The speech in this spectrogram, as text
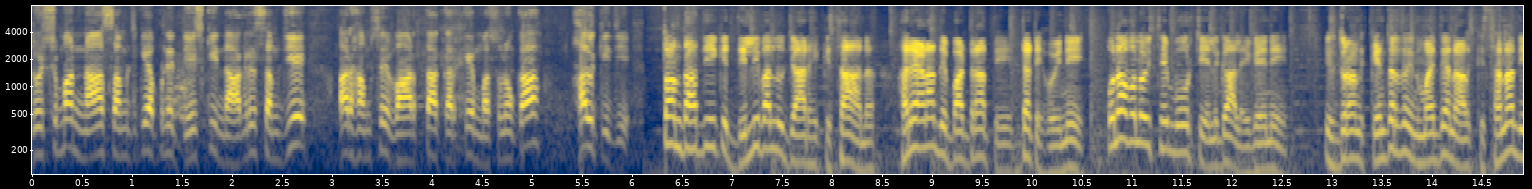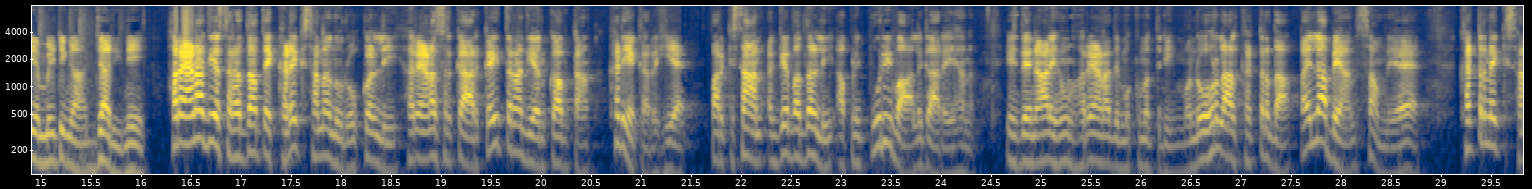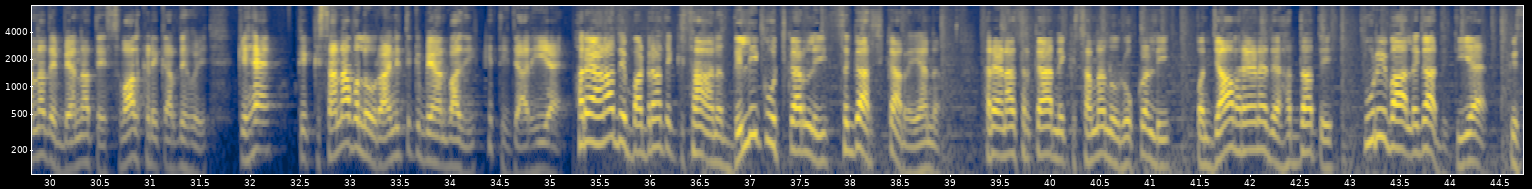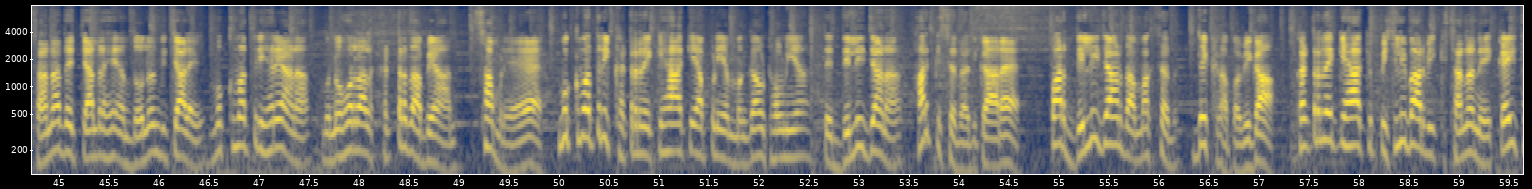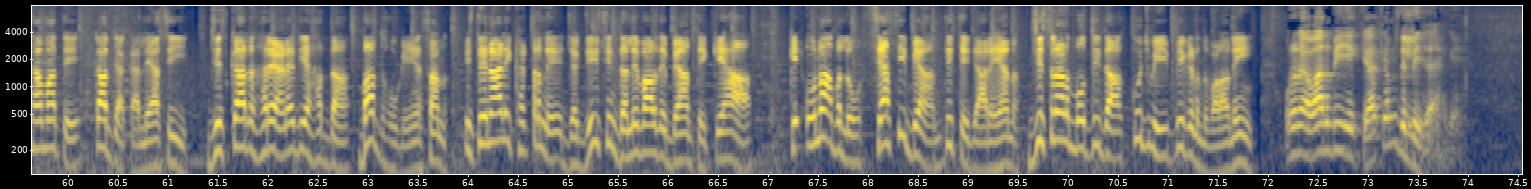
दुश्मन ना समझ के अपने देश की नागरिक समझिए और हमसे वार्ता करके मसलों का हल कीजिए ਤੁਹਾਨੂੰ ਦੱਸ ਦਈਏ ਕਿ ਦਿੱਲੀ ਵੱਲ ਨੂੰ ਜਾ ਰਹੇ ਕਿਸਾਨ ਹਰਿਆਣਾ ਦੇ ਬਾਰਡਰਾਂ ਤੇ ਡਟੇ ਹੋਏ ਨੇ ਉਹਨਾਂ ਵੱਲੋਂ ਇੱਥੇ ਮੋਰਚੇ ਲਗਾ ਲਏ ਗਏ ਨੇ ਇਸ ਦੌਰਾਨ ਕੇਂਦਰ ਦੇ ਨੁਮਾਇੰਦਿਆਂ ਨਾਲ ਕਿਸਾਨਾਂ ਦੀਆਂ ਮੀਟਿੰਗਾਂ ਜਾਰੀ ਨੇ। ਹਰਿਆਣਾ ਦੀਆਂ ਸਰਹੱਦਾਂ ਤੇ ਖੜੇ ਕਿਸਾਨਾਂ ਨੂੰ ਰੋਕਣ ਲਈ ਹਰਿਆਣਾ ਸਰਕਾਰ ਕਈ ਤਰ੍ਹਾਂ ਦੀਆਂ ਰੁਕਾਵਟਾਂ ਖੜੀਆਂ ਕਰ ਰਹੀ ਹੈ ਪਰ ਕਿਸਾਨ ਅੱਗੇ ਵਧਣ ਲਈ ਆਪਣੀ ਪੂਰੀ ਵਾਹ ਲਗਾ ਰਹੇ ਹਨ। ਇਸ ਦੇ ਨਾਲ ਹੀ ਹੁਣ ਹਰਿਆਣਾ ਦੇ ਮੁੱਖ ਮੰਤਰੀ ਮਨੋਹਰ ਲਾਲ ਖੱਟਰ ਦਾ ਪਹਿਲਾ ਬਿਆਨ ਸਾਹਮਣੇ ਆਇਆ ਹੈ। ਖੱਟਰ ਨੇ ਕਿਸਾਨਾਂ ਦੇ ਬਿਆਨਾਂ ਤੇ ਸਵਾਲ ਖੜੇ ਕਰਦੇ ਹੋਏ ਕਿਹਾ ਕਿ ਕਿਸਾਨਾਂ ਵੱਲੋਂ ਰਾਜਨੀਤਿਕ ਬਿਆਨਬਾਜ਼ੀ ਕੀਤੀ ਜਾ ਰਹੀ ਹੈ। ਹਰਿਆਣਾ ਦੇ ਬਾਰਡਰਾਂ ਤੇ ਕਿਸਾਨ ਦਿੱਲੀ ਕੂਚ ਕਰਨ ਲਈ ਸੰਘਰਸ਼ ਕਰ ਰਹੇ ਹਨ। ਹਰਿਆਣਾ ਸਰਕਾਰ ਨੇ ਕਿਸਾਨਾਂ ਨੂੰ ਰੋਕਣ ਲਈ ਪੰਜਾਬ ਹਰਿਆਣਾ ਦੇ ਹੱਦਾਂ ਤੇ ਪੂਰੀ ਵਾਹ ਲਗਾ ਦਿੱਤੀ ਹੈ। ਕਿਸਾਨਾਂ ਦੇ ਚੱਲ ਰਹੇ ਅੰਦੋਲਨ ਵਿਚਾਲੇ ਮੁੱਖ ਮੰਤਰੀ ਹਰਿਆਣਾ ਮਨੋਹਰ ਲਾਲ ਖੱਟਰ ਦਾ ਬਿਆਨ ਸਾਹਮਣੇ ਆਇਆ ਹੈ। ਮੁੱਖ ਮੰਤਰੀ ਖੱਟਰ ਨੇ ਕਿਹਾ ਕਿ ਆਪਣੀਆਂ ਮੰਗਾਂ ਉਠਾਉਣੀਆਂ ਤੇ ਦਿੱਲੀ ਜਾਣਾ ਹਰ ਕਿਸੇ ਦਾ ਅਧਿਕਾਰ ਹੈ, ਪਰ ਦਿੱਲੀ ਜਾਣ ਦਾ ਮਕਸਦ ਦੇਖਣਾ ਪਵੇਗਾ। ਖੱਟਰ ਨੇ ਕਿਹਾ ਕਿ ਪਿਛਲੀ ਵਾਰ ਵੀ ਕਿਸਾਨਾਂ ਨੇ ਕਈ ਥਾਵਾਂ ਤੇ ਕਬਜ਼ਾ ਕਰ ਲਿਆ ਸੀ, ਜਿਸ ਕਾਰਨ ਹਰਿਆਣਾ ਦੀਆਂ ਹੱਦਾਂ ਬੰਦ ਹੋ ਗਈਆਂ ਸਨ। ਇਸ ਦੇ ਨਾਲ ਹੀ ਖੱਟਰ ਨੇ ਜਗਜੀਤ ਸਿੰਘ ਡੱਲੇਵਾਲ ਦੇ ਬਿਆਨ ਤੇ ਕਿਹਾ ਕਿ ਉਹਨਾਂ ਵੱਲੋਂ ਸਿਆਸੀ ਬਿਆਨ ਦਿੱਤੇ ਜਾ ਰਹੇ ਹਨ ਜਿਸ ਨਾਲ ਮੋਦੀ ਦਾ ਕੁਝ ਵੀ ਵਿਗੜਨ ਵਾਲਾ ਨਹੀਂ उन्होंने आह्वान भी ये किया कि हम दिल्ली जाएंगे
